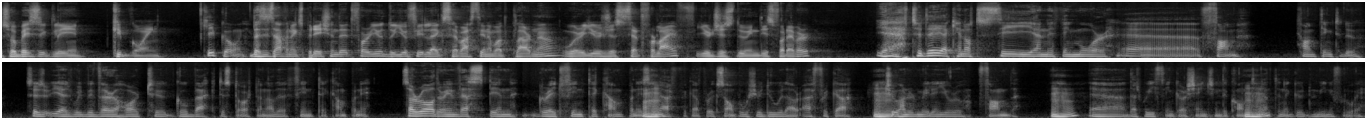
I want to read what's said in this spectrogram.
So basically, keep going. Keep going. Does this have an expiration date for you? Do you feel like Sebastian about Klarna, where you're just set for life? You're just doing this forever? Yeah, today I cannot see anything more uh, fun, fun thing to do. So yeah, it will be very hard to go back to start another fintech company. So I rather invest in great fintech companies mm-hmm. in Africa, for example, which we do with our Africa mm-hmm. 200 million euro fund mm-hmm. uh, that we think are changing the continent mm-hmm. in a good, meaningful way.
